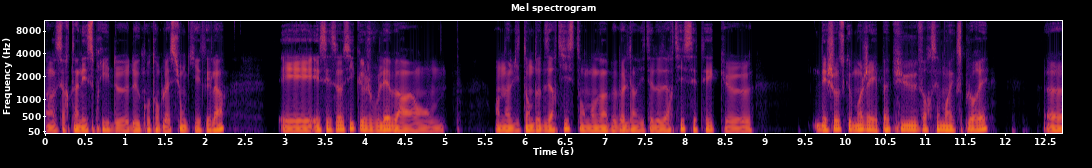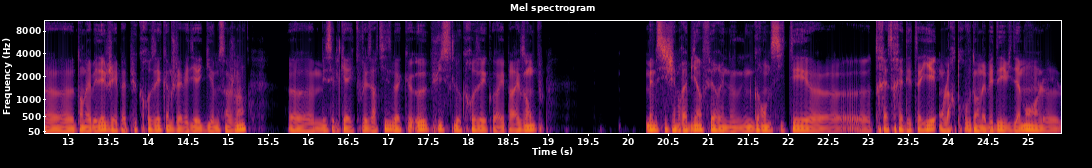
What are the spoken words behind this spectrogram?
un certain esprit de, de, contemplation qui était là. Et, c'est ça aussi que je voulais, bah, en, en, invitant d'autres artistes, en demandant à Bubble d'inviter d'autres artistes, c'était que des choses que moi j'avais pas pu forcément explorer euh, dans la BD, que j'avais pas pu creuser, comme je l'avais dit avec Guillaume Singelin, euh, mais c'est le cas avec tous les artistes, bah, que eux puissent le creuser. Quoi. Et par exemple, même si j'aimerais bien faire une, grande cité euh, très très détaillée, on la retrouve dans la BD évidemment. Hein,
